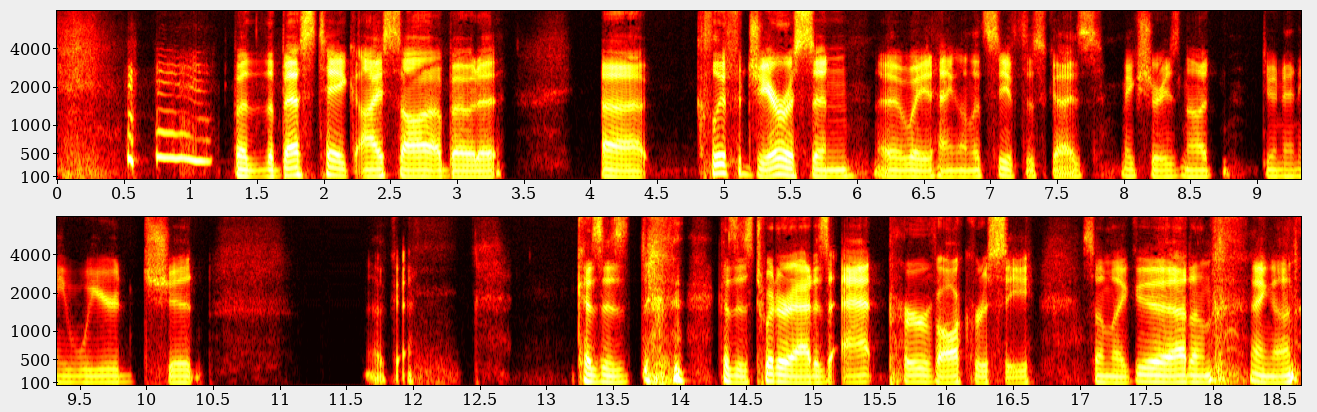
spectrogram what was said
but the best take I saw about it, uh, Cliff Jerrison. Uh, wait, hang on. Let's see if this guy's make sure he's not doing any weird shit. Okay because his because his Twitter ad is at pervocracy. So I'm like, yeah, I don't. Hang on,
